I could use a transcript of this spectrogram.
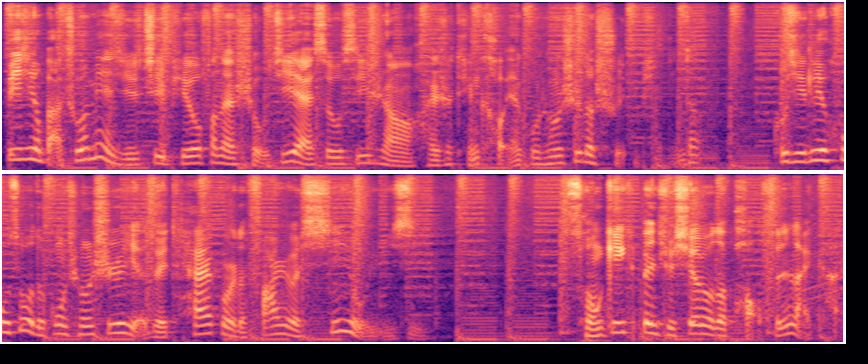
毕竟把桌面级 GPU 放在手机 SOC 上还是挺考验工程师的水平的。估计猎户座的工程师也对 Tiger 的发热心有余悸。从 Geekbench 泄露的跑分来看，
